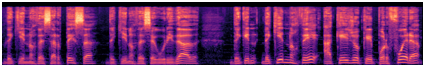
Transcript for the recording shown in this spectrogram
de quien nos dé certeza, de quien nos dé seguridad, de quien, de quien nos dé aquello que por fuera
